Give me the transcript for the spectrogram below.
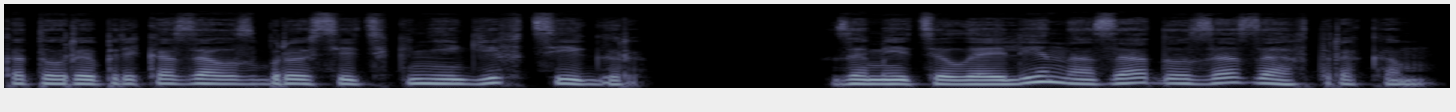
который приказал сбросить книги в «Тигр», заметила Элин назаду за завтраком.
